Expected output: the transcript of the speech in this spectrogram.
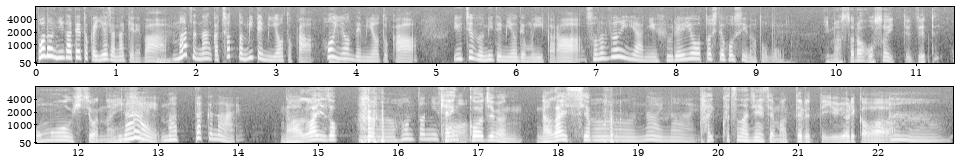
ぽど苦手とか嫌じゃなければ、うん。まずなんかちょっと見てみようとか本読んでみようとか、YouTube 見てみようでもいいからその分野に触れようとしてほしいなと思う。今更遅いって絶対思う必要はないんですよない。全くない、長いぞ。うん、本当にそう。健康寿命長いっすよ、うんないない、退屈な人生待ってるっていうよりかは、うん。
